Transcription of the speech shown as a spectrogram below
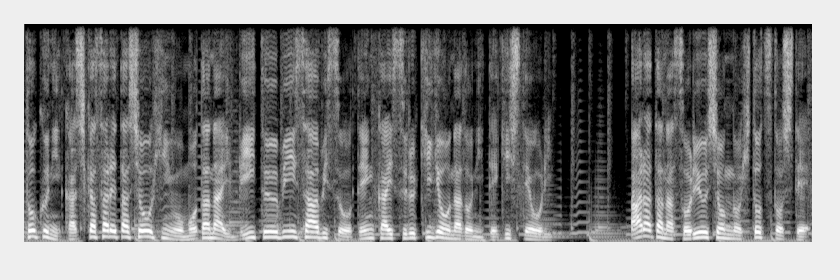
特に可視化された商品を持たない B2B サービスを展開する企業などに適しており新たなソリューションの一つとして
